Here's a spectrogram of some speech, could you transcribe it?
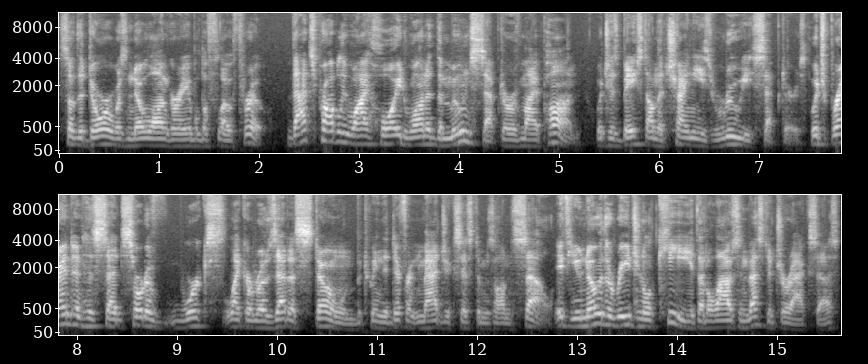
so the Dor was no longer able to flow through. That's probably why Hoid wanted the Moon Scepter of MaiPon, which is based on the Chinese Rui scepters, which Brandon has said sort of works like a Rosetta Stone between the different magic systems on Sel. If you know the regional key that allows investiture access,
